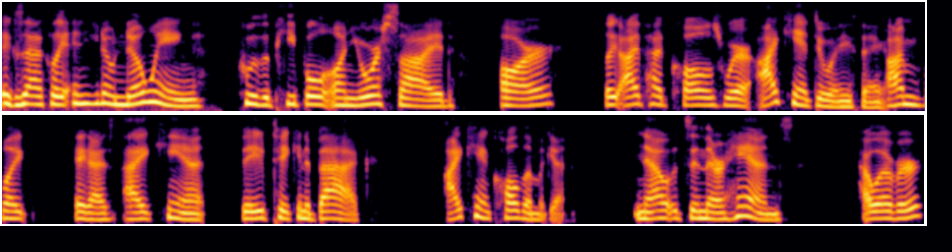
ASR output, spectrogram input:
Exactly. And, you know, knowing who the people on your side are. Like I've had calls where I can't do anything. I'm like, hey guys, I can't. They've taken it back. I can't call them again. Now it's in their hands. However,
